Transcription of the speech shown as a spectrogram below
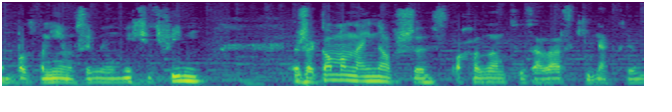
e, pozwoliłem sobie umieścić film rzekomo najnowszy, pochodzący z Alaski, na którym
